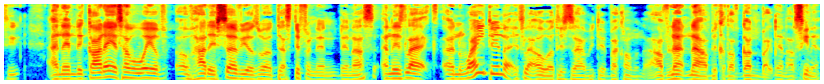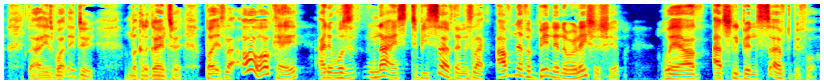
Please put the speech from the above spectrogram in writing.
See? And then the Ghanaians have a way of, of how they serve you as well that's different than, than us. And it's like, and why are you doing that? It's like, oh, well, this is how we do it back home. I've learned now because I've gone back then. I've seen it. That is what they do. I'm not going to go into it. But it's like, oh, okay. And it was nice to be served. And it's like, I've never been in a relationship where I've actually been served before.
